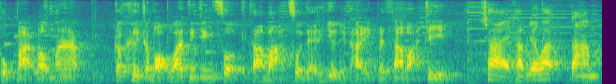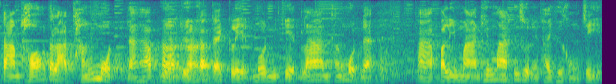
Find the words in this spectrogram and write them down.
ถูกปากเรามาก ก็คือจะบอกว่าจริงๆส่วนซาบะส่วนใหญ่ที่อยู่ในไทยเป็นซาบะจีน ใช่ครับ เรียกว่าตามตามท้องตลาดทั้งหมดนะครับรอ่าวมถึงฮะตั้งแต่เกรดบนเกรดล่างทั้งหมดเนี่ยอ่าปริมาณที่มากที่สุดในไทยคือของจีน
